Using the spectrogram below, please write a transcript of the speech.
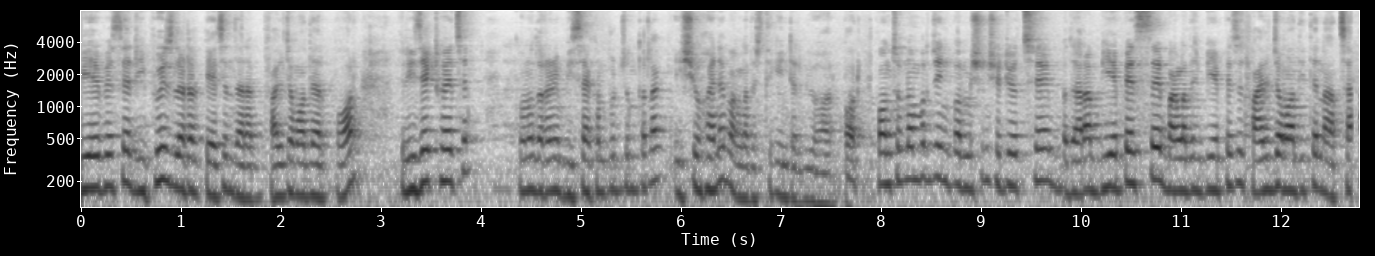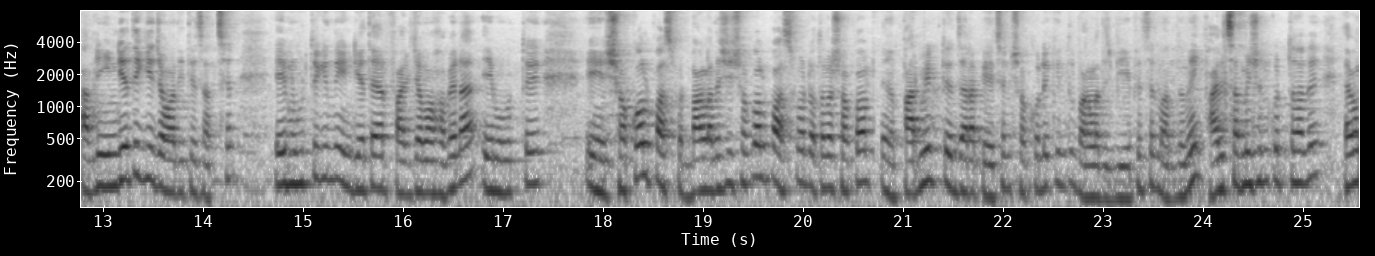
বিএফএস এর রিফিউজ লেটার পেয়েছেন যারা ফাইল জমা দেওয়ার পর রিজেক্ট হয়েছেন। কোনো ধরনের ভিসা এখন পর্যন্ত লাগ ইস্যু হয় না, বাংলাদেশ থেকে ইন্টারভিউ হওয়ার পর। পঞ্চম নম্বর যে ইনফরমেশন সেটি হচ্ছে যারা বিএফএস এ, বাংলাদেশ বিএফএস এ ফাইল জমা দিতে না চান আপনি ইন্ডিয়াতে গিয়ে জমা দিতে চাচ্ছেন, এই মুহূর্তে কিন্তু ইন্ডিয়াতে আর ফাইল জমা হবে না। এই মুহূর্তে সকল পাসপোর্ট বাংলাদেশি সকল পাসপোর্ট অথবা সকল পারমিট যারা পেয়েছেন, সকলে কিন্তু বাংলাদেশ বিএফএস এর মাধ্যমে ফাইল সাবমিশন করতে হবে। এবং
